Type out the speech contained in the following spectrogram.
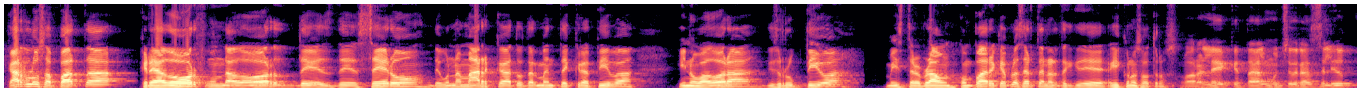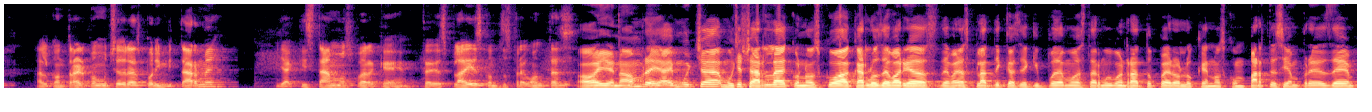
Carlos Zapata, creador, fundador desde cero de una marca totalmente creativa, innovadora, disruptiva. Mr. Brown, compadre, qué placer tenerte aquí, con nosotros. Órale, ¿qué tal? Muchas gracias, Eliud. Al contrario, pues muchas gracias por invitarme. Y aquí estamos para que te desplayes con tus preguntas. Oye, no, hombre, hay mucha, mucha charla. Conozco a Carlos de varias, de varias pláticas y aquí podemos estar muy buen rato, pero lo que nos comparte siempre es de,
